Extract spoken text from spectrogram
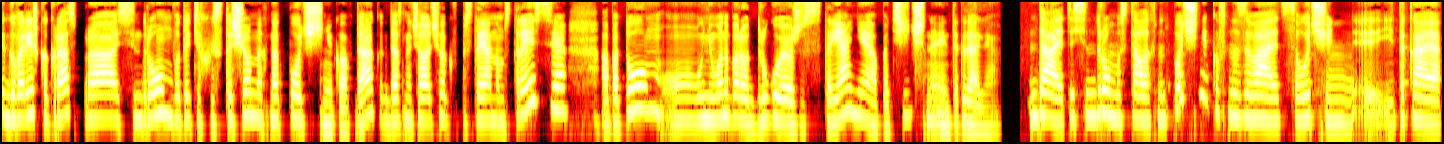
Ты говоришь как раз про синдром вот этих истощенных надпочечников, да, когда сначала человек в постоянном стрессе, а потом у него, наоборот, другое же состояние, апатичное и так далее. Да, это синдром усталых надпочечников называется, очень э, такая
